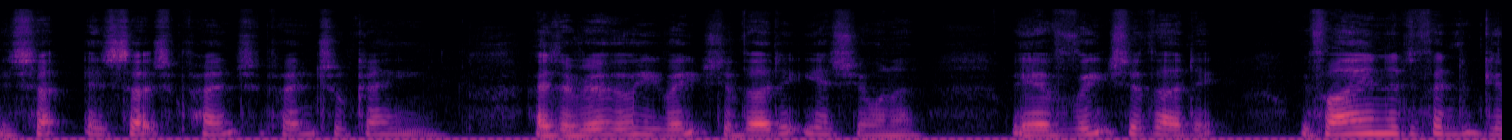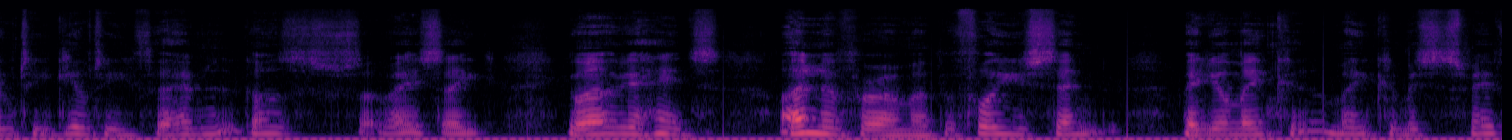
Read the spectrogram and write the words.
in such a potential gain. Has the jury reached a verdict? Yes, Your Honour. We have reached a verdict. We find the defendant guilty. Guilty. For heaven's God's sake, you out of your heads. I know Paloma. Before you sent, made your make, make Mr. Smith.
